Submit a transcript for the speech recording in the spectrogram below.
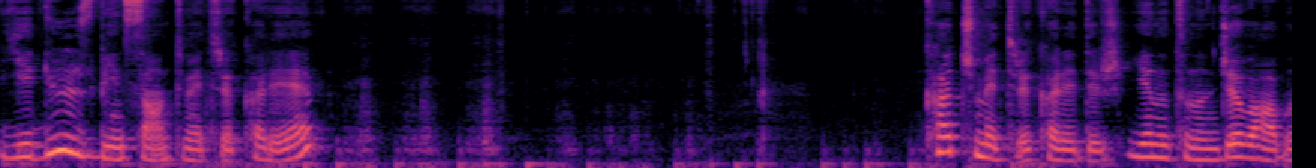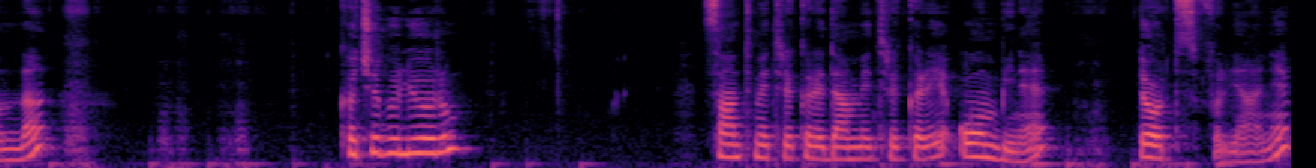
700 bin santimetre kareye kaç metre karedir yanıtının cevabında kaça bölüyorum? Santimetre kareden metre kareye 10 bine 4 sıfır yani.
